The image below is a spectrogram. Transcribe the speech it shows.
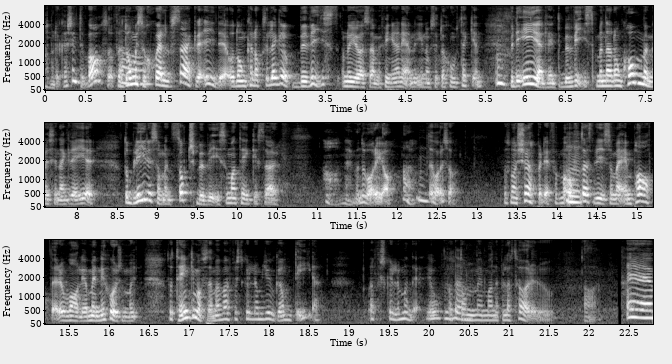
ja men det kanske inte var så. För Ja. de är så självsäkra i det. Och de kan också lägga upp bevis. Och nu gör jag så här med fingrarna igen inom situationstecken. För det är egentligen inte bevis. Men när de kommer med sina grejer. Då blir det som en sorts bevis. Och man tänker så här, ja nej men då var det jag. Ja, det var det så. Och så man köper det. För man, oftast vi som är empater och vanliga människor. Som, så tänker man så här, men varför skulle de ljuga om det? Varför skulle man det? Jo, för att Ja. de är manipulatörer. Och, ja. Eh,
